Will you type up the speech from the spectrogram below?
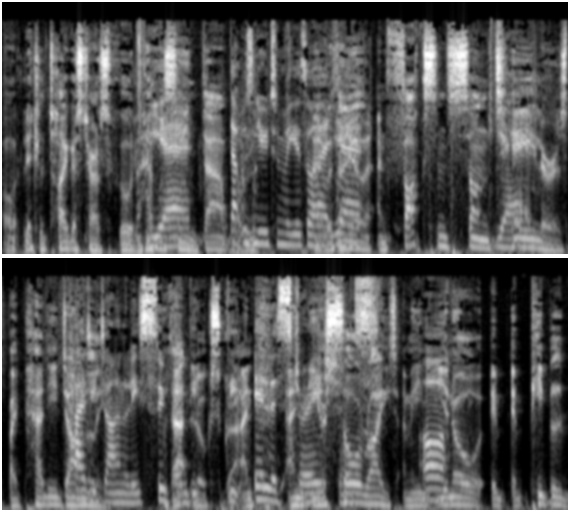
oh, Little Tiger Star School, I haven't yeah, seen that That one. was new to me as well, yeah. And Fox and Son Yeah. Tailors by Paddy Donnelly. Paddy Donnelly, super. That The- looks the great. And, and you're so right. I mean, Oh. you know, it, it, people,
